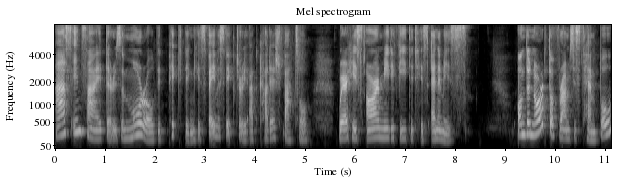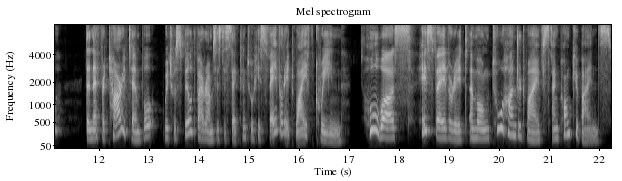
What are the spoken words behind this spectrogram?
as inside there is a mural depicting his famous victory at Kadesh battle, where his army defeated his enemies. On the north of Ramses' temple, the Nefertari temple which was built by Ramses II to his favorite wife queen, who was his favorite among 200 wives and concubines.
